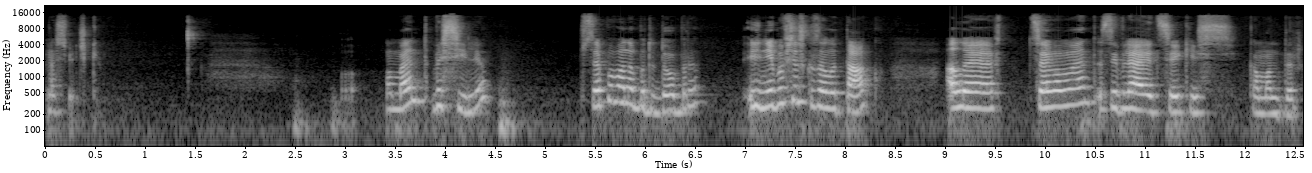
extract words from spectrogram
на свічки. Момент весілля. Все повинно бути добре. І ніби всі сказали так. Але в цей момент з'являється якийсь командир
